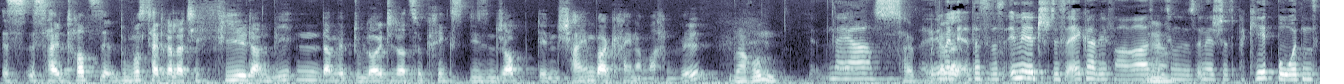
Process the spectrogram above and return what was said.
es ist halt trotzdem, du musst halt relativ viel dann bieten, damit du Leute dazu kriegst, diesen Job, den scheinbar keiner machen will. Warum? Naja, das ist, halt das, das Image des Lkw-Fahrers ja. bzw. das Image des Paketbotens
